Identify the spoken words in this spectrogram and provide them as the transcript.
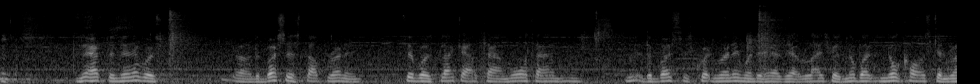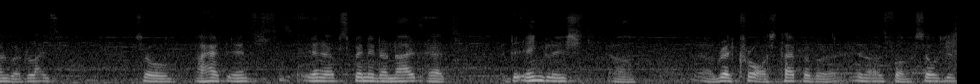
and after dinner was uh, the buses stopped running. So it was blackout time, wartime. The buses quit running when they had their lights because nobody, no cars can run with lights. So I had to end, end up spending the night at the English uh, uh, Red Cross type of a, you know, for soldiers.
